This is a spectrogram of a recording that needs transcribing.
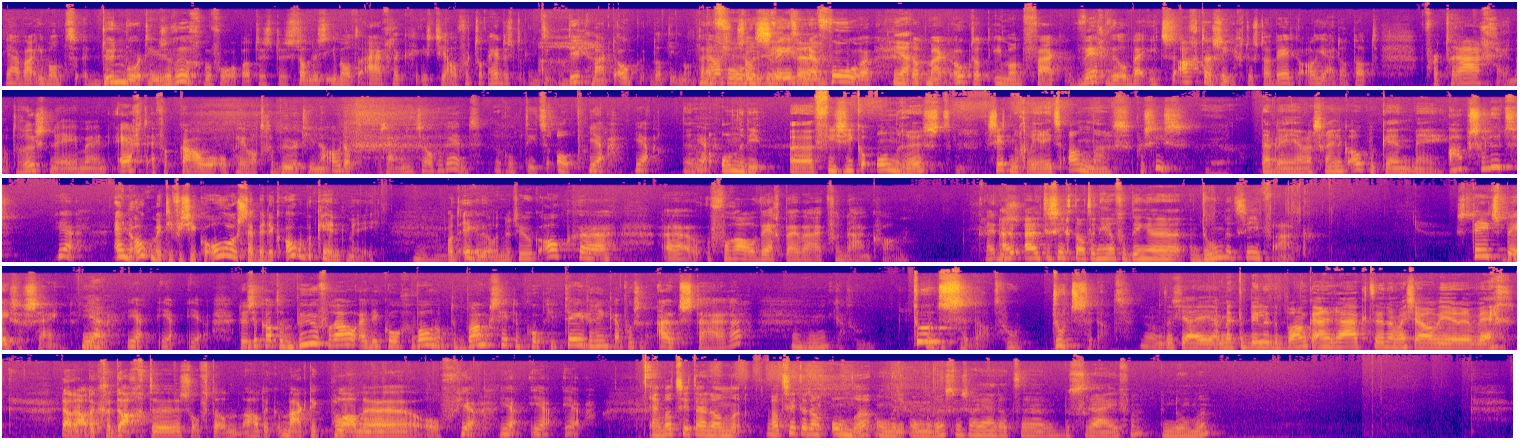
ja, waar iemand dun wordt in zijn rug bijvoorbeeld. Dus, dus dan is iemand eigenlijk, is die al vertrokken. Dus di- dit maakt ook dat iemand, hè, Naar als je zo voren de beweging zitten. naar voren, Ja. dat maakt ook dat iemand vaak weg wil bij iets achter zich. Dus dan weet ik, oh ja, dat dat vertragen en dat rust nemen en echt even kouwen op, hé, wat gebeurt hier nou? Dat zijn we niet zo gewend. Er roept iets op. Ja, ja, En ja, onder die eh, fysieke onrust zit nog weer iets anders. precies. Daar Ja. ben jij waarschijnlijk ook bekend mee. Absoluut. Ja. En ook met die fysieke onrust, daar ben ik ook bekend mee. Want ik wilde natuurlijk ook eh, eh, vooral weg bij waar ik vandaan kwam. Dus, Uit, uitte zich dat in heel veel dingen doen, dat zie je vaak. steeds bezig zijn. Ja. ja, ja, ja. Dus ik had een buurvrouw en die kon gewoon op de bank zitten, een kopje thee drinken en voor zich uitstaren. Mhm. Ik dacht, hoe doet ze dat? Hoe doet ze dat? Want als jij eh, met de billen de bank aanraakte, dan was je alweer eh, weg. Dan had ik gedachten of dan had ik, maakte ik plannen of ja, ja, ja, ja. En wat zit daar dan, wat zit er dan onder, onder die onrust? Hoe zou jij dat eh, beschrijven, benoemen?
